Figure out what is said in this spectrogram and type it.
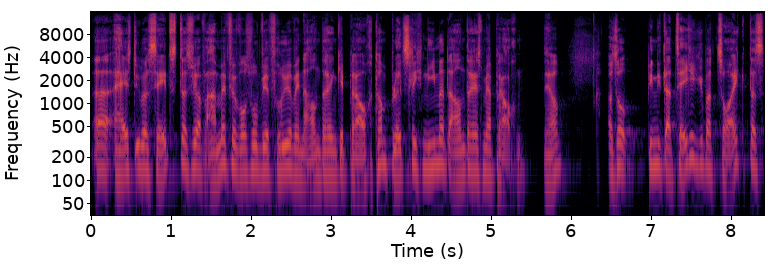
äh, heißt übersetzt, dass wir auf einmal für was, wo wir früher wenn anderen gebraucht haben, plötzlich niemand anderes mehr brauchen. Ja? Also bin ich tatsächlich überzeugt, dass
